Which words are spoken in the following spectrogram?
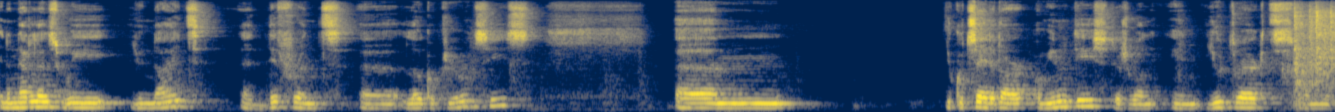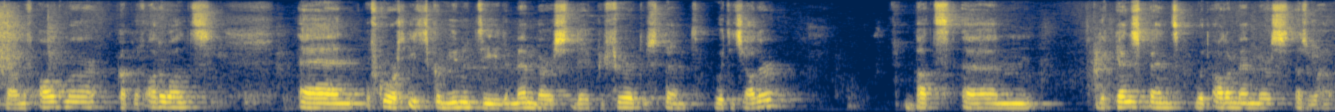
In the Netherlands, we unite uh, different uh, local currencies. Um, you could say that our communities, there's one in Utrecht, one in the town of Alkmaar, a couple of other ones. And of course, each community, the members, they prefer to spend with each other, but um, they can spend with other members as well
